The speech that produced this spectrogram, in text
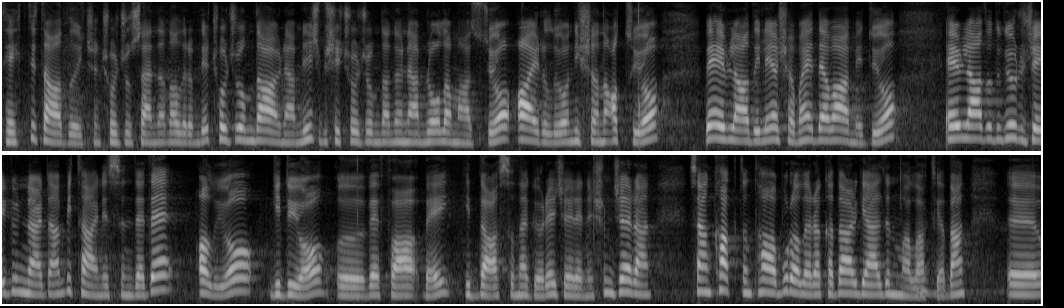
tehdit aldığı için çocuğu senden alırım diye çocuğum daha önemli, hiçbir şey çocuğumdan önemli olamaz diyor. Ayrılıyor, nişanı atıyor ve evladıyla yaşamaya devam ediyor. Evladını göreceği günlerden bir tanesinde de alıyor, gidiyor e, Vefa Bey iddiasına göre Ceren'in. Şimdi Ceren sen kalktın ta buralara kadar geldin Malatya'dan. E,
